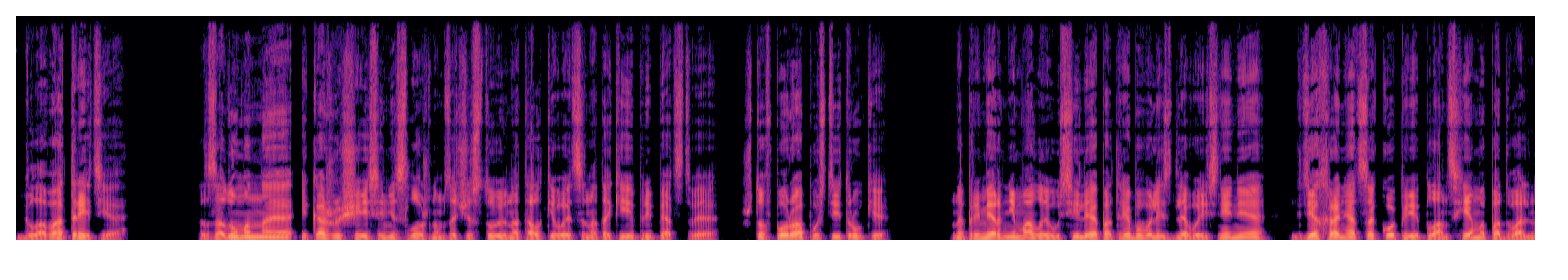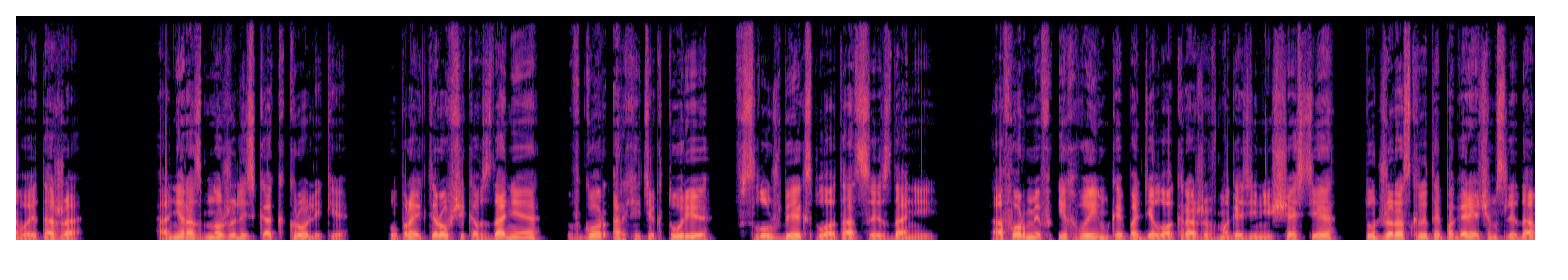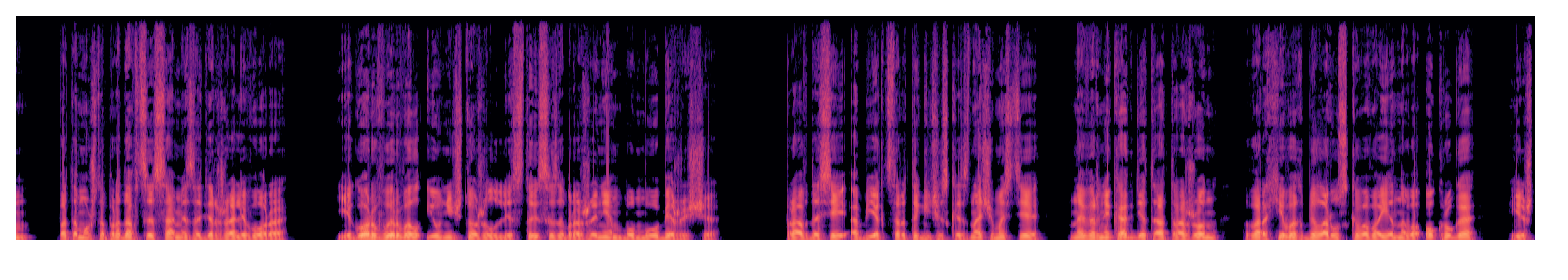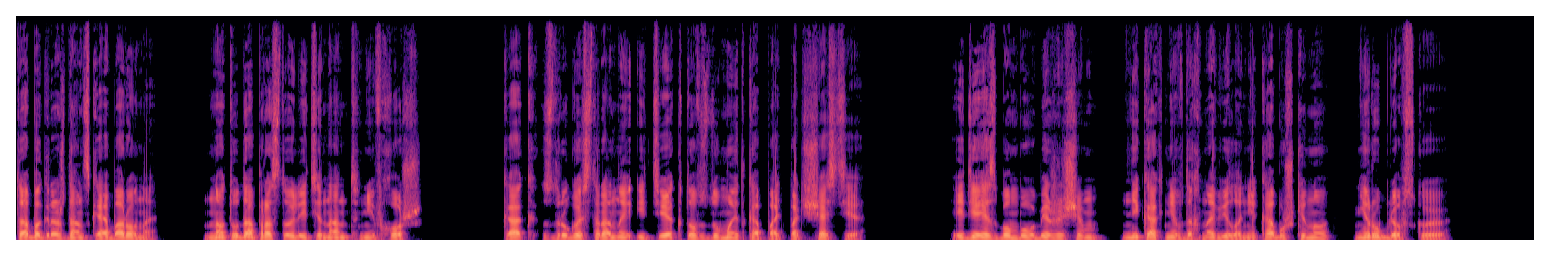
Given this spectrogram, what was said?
Глава третья. Задуманное и кажущееся несложным зачастую наталкивается на такие препятствия, что впору опустить руки. Например, немалые усилия потребовались для выяснения, где хранятся копии план-схемы подвального этажа. Они размножились как кролики, у проектировщиков здания, в гор-архитектуре, в службе эксплуатации зданий. Оформив их выемкой по делу о краже в магазине «Счастье», тут же раскрытой по горячим следам, потому что продавцы сами задержали вора, Егор вырвал и уничтожил листы с изображением бомбоубежища. Правда, сей объект стратегической значимости наверняка где-то отражен в архивах Белорусского военного округа и штаба гражданской обороны, но туда простой лейтенант не вхож. Как, с другой стороны, и те, кто вздумает копать под счастье. Идея с бомбоубежищем никак не вдохновила ни Кабушкину, ни Рублевскую.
